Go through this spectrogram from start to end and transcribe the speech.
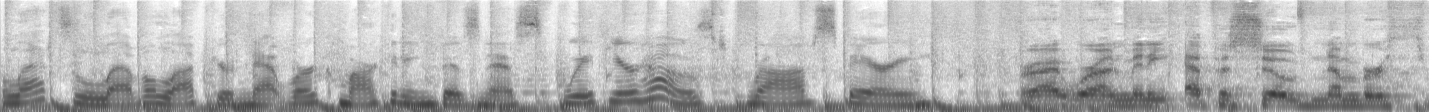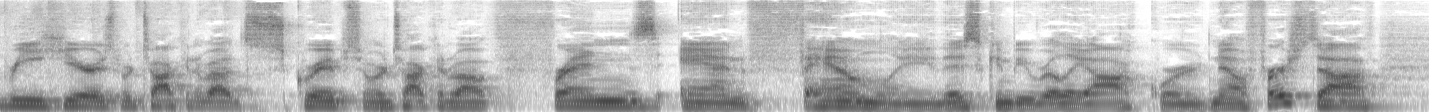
Let's level up your network marketing business with your host, Rob Sperry. All right, we're on mini episode number three here as we're talking about scripts and we're talking about friends and family. This can be really awkward. Now, first off,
